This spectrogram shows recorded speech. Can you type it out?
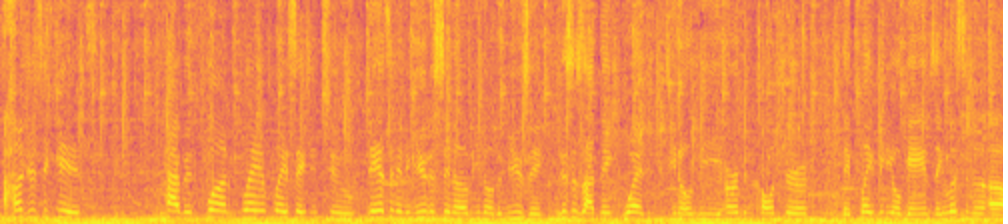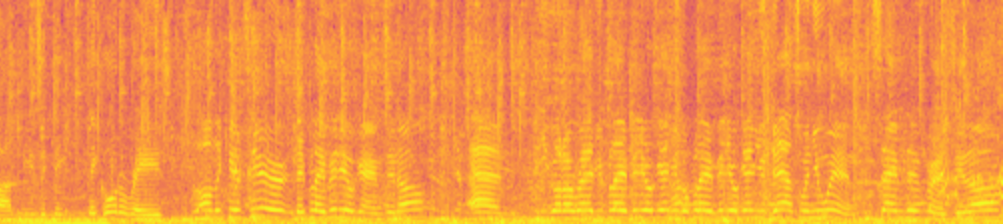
hundreds of kids having fun playing PlayStation 2, dancing in the unison of, you know, the music. This is, I think, what, you know, the urban culture, they play video games, they listen to uh, music, they, they go to raves. All the kids here, they play video games, you know? And you go to a rave, you play a video game, you go play a video game, you dance when you win. Same difference, you know?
